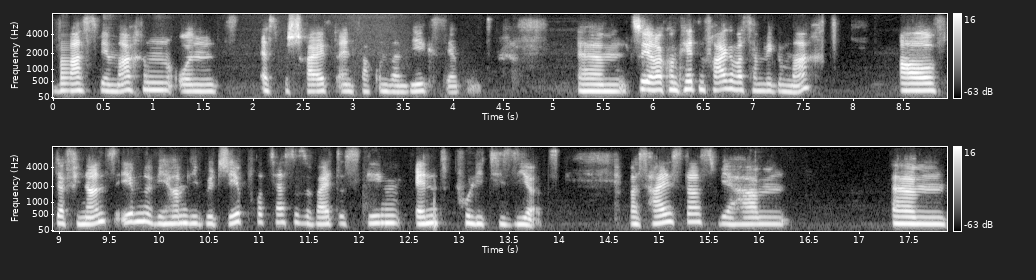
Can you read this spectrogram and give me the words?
was wir machen und es beschreibt einfach unseren Weg sehr gut. Ähm, zu Ihrer konkreten Frage, was haben wir gemacht? Auf der Finanzebene, wir haben die Budgetprozesse, soweit es ging, entpolitisiert. Was heißt das? Wir haben ähm,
